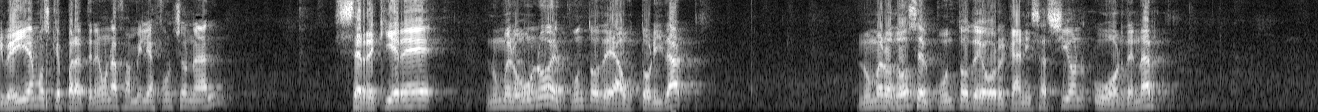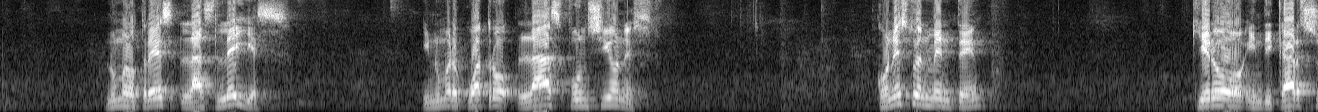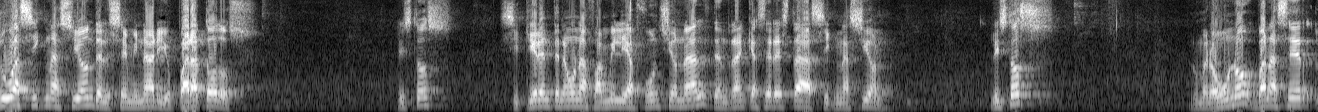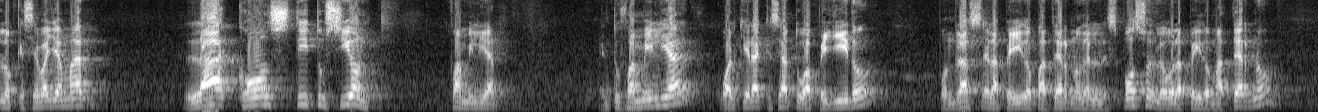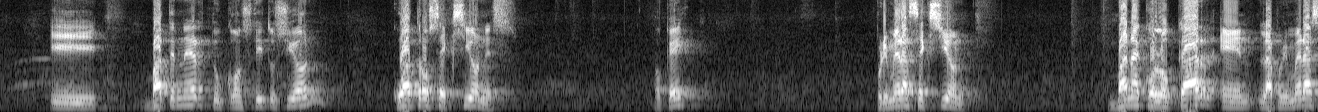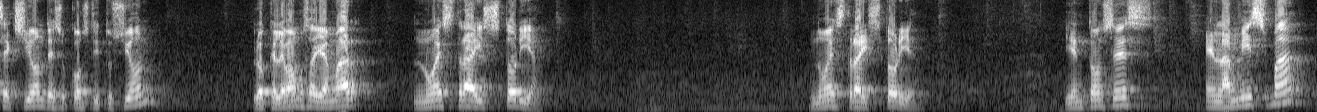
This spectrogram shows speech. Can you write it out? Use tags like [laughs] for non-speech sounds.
Y veíamos que para tener una familia funcional se requiere, número uno, el punto de autoridad. Número dos, el punto de organización u ordenar. Número tres, las leyes. Y número cuatro, las funciones. Con esto en mente, quiero indicar su asignación del seminario para todos. ¿Listos? Si quieren tener una familia funcional, tendrán que hacer esta asignación. ¿Listos? Número uno, van a hacer lo que se va a llamar la constitución familiar. En tu familia, cualquiera que sea tu apellido, pondrás el apellido paterno del esposo y luego el apellido materno. Y va a tener tu constitución cuatro secciones. ¿Ok? Primera sección. Van a colocar en la primera sección de su constitución lo que le vamos a llamar nuestra historia. Nuestra historia. Y entonces, en la misma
